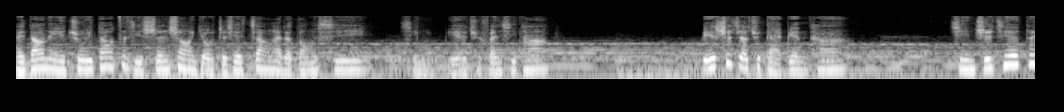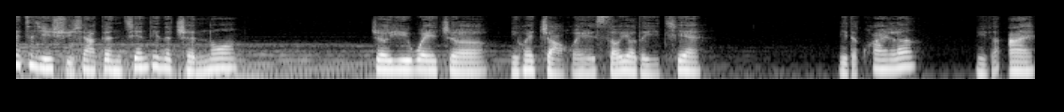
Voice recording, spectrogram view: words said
每当你注意到自己身上有这些障碍的东西，请别去分析它，别试着去改变它，请直接对自己许下更坚定的承诺。这意味着你会找回所有的一切：你的快乐、你的爱、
